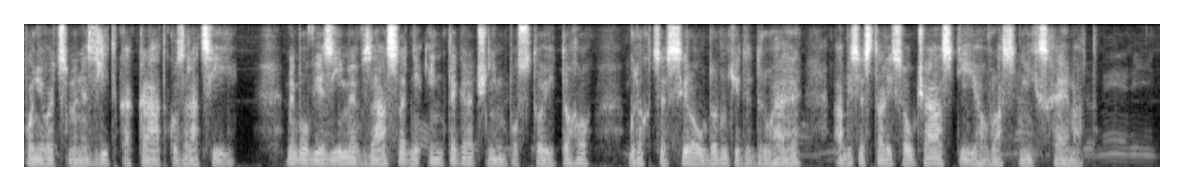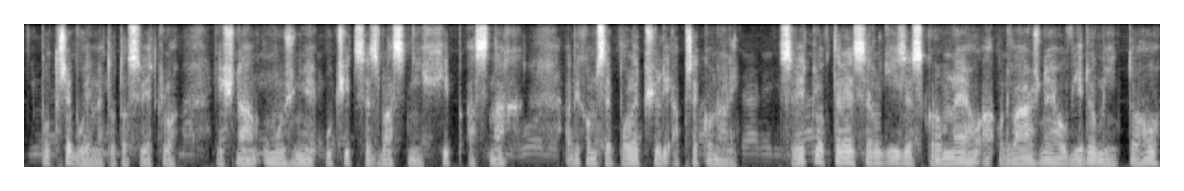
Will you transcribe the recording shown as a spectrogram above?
poněvadž jsme nezřídka krátkozrací, nebo vězíme v zásadně integračním postoji toho, kdo chce silou donutit druhé, aby se stali součástí jeho vlastních schémat. Potřebujeme toto světlo, jež nám umožňuje učit se z vlastních chyb a snah, abychom se polepšili a překonali. Světlo, které se rodí ze skromného a odvážného vědomí toho,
